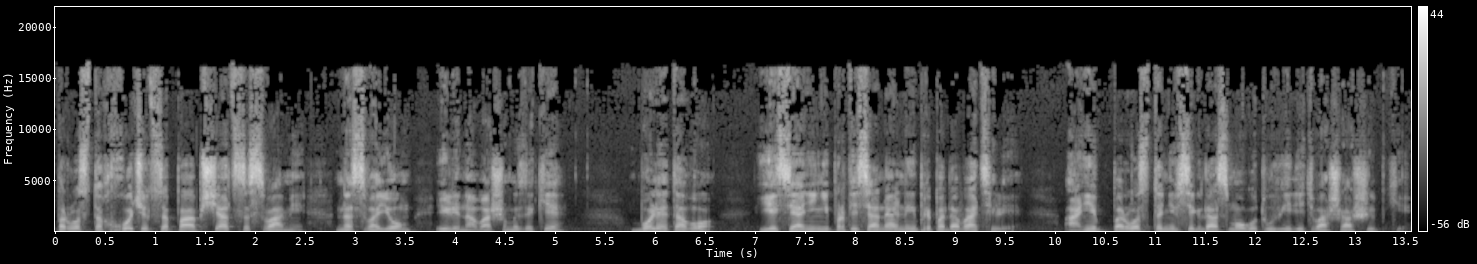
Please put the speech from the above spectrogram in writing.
просто хочется пообщаться с вами на своем или на вашем языке. Более того, если они не профессиональные преподаватели – они просто не всегда смогут увидеть ваши ошибки,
